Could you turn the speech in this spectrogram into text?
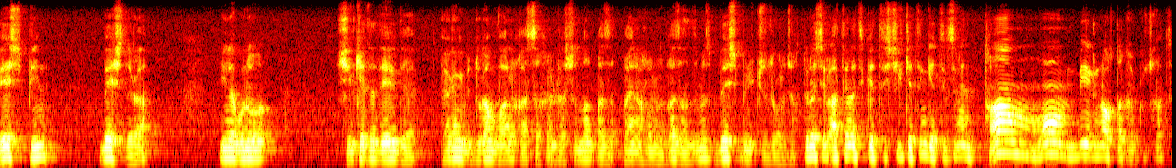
5005 lira. Yine bunu şirkete değil de herhangi bir duran varlık alsak, enflasyondan kaynaklanan kazancımız 5300 lira olacak. Dolayısıyla alternatif getiri şirketin getirisinin tam 11.43 katı.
